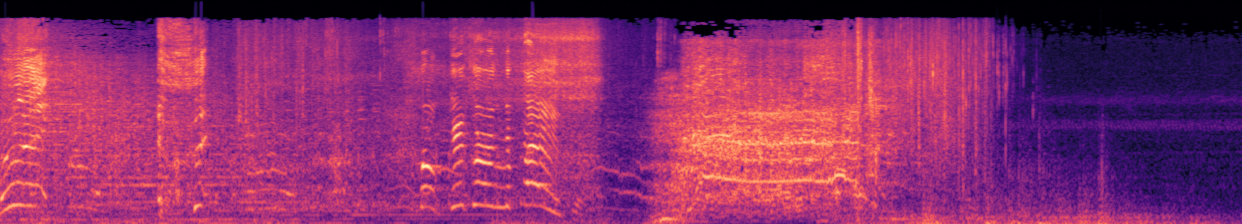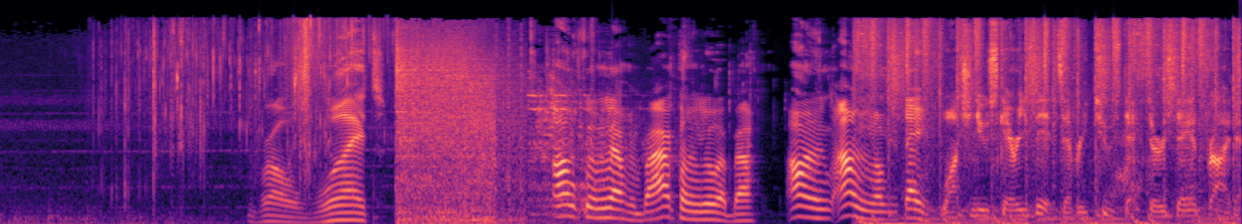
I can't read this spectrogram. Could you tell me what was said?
Bro, kick her in the face! Bro, what? I couldn't nothing, bro. I couldn't do it, bro. I don't, I don't even know what to say. Watch new scary vids every Tuesday, Thursday, and Friday.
